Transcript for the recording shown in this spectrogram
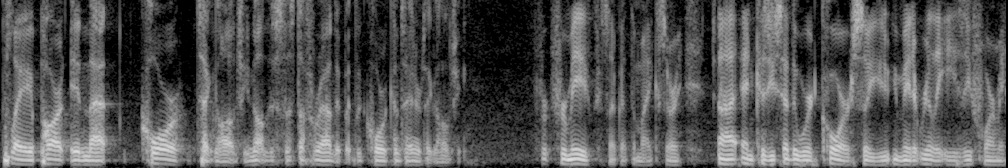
play a part in that core technology, not just the stuff around it, but the core container technology? for, for me, because I've got the mic, sorry, uh, and because you said the word core, so you, you made it really easy for me.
